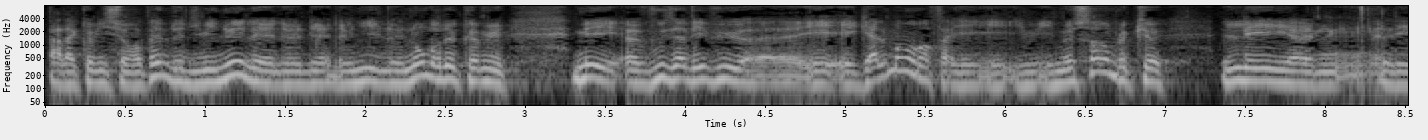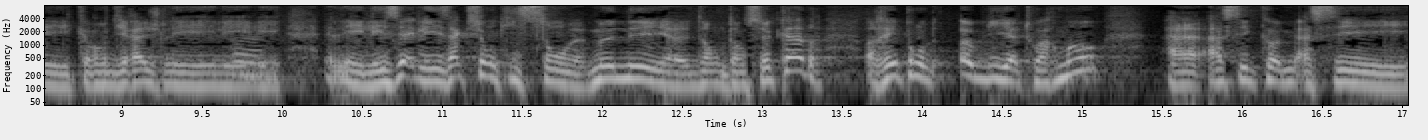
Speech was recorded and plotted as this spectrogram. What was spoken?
par la Commission européenne de diminuer le, le, le nombre de communes. Mais euh, vous avez vu euh, également, enfin, il, il, me semble que les, euh, les comment dirais-je, les, les, les, les, actions qui sont menées dans, dans ce cadre répondent obligatoirement à, ces, à, ces,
